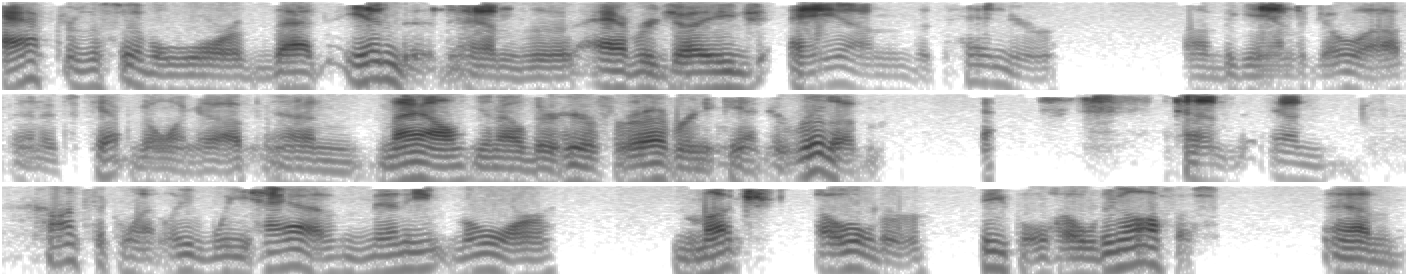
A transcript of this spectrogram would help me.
After the Civil War, that ended, and the average age and the tenure uh, began to go up, and it's kept going up. And now, you know, they're here forever, and you can't get rid of them. and and consequently, we have many more much older people holding office, and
